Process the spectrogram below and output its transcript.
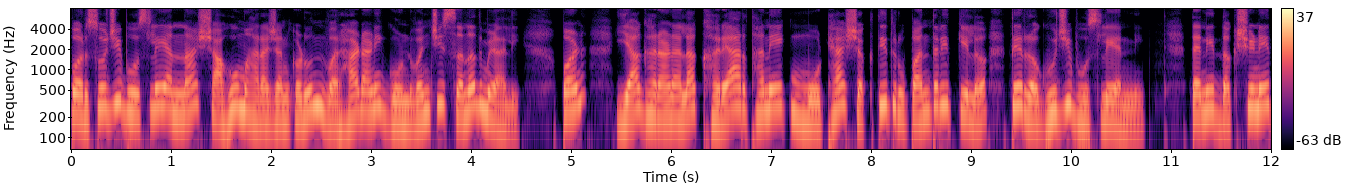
परसोजी भोसले यांना शाहू महाराजांकडून वऱ्हाड आणि गोंडवनची सनद मिळाली. पण या घराण्याला खऱ्या अर्थाने एक मोठ्या शक्तीत रूपांतरित केलं ते रघुजी भोसले यांनी. त्यांनी दक्षिणेत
